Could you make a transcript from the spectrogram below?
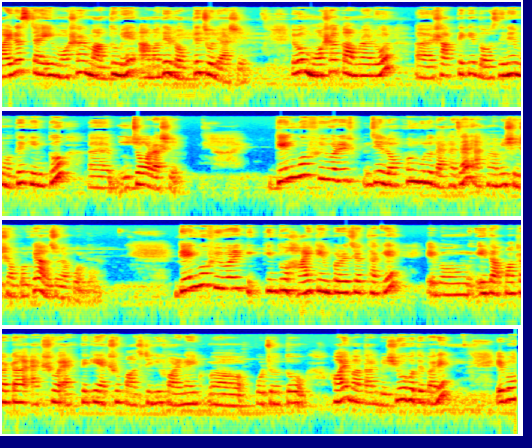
ভাইরাসটা এই মশার মাধ্যমে আমাদের রক্তে চলে আসে। এবং মশা কামড়ানোর সাত থেকে দশ দিনের মধ্যে কিন্তু জ্বর আসে। ডেঙ্গু ফিভারের যে লক্ষণগুলো দেখা যায়, এখন আমি সেই সম্পর্কে আলোচনা করব। ডেঙ্গু ফিভারে কিন্তু হাই টেম্পারেচার থাকে এবং এই তাপমাত্রাটা একশো এক থেকে একশো পাঁচ ডিগ্রি ফারেনহাইট পর্যন্ত হয় বা তার বেশিও হতে পারে। এবং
